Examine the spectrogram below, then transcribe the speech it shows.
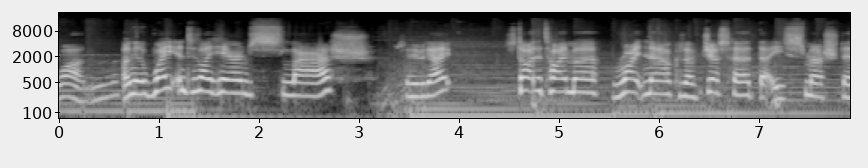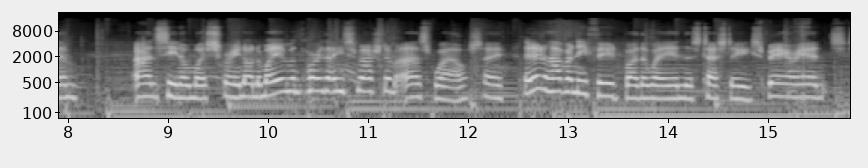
one. I'm going to wait until I hear him slash. So here we go. Start the timer right now because I've just heard that he smashed him and seen on my screen under my inventory that he smashed them as well. So they don't have any food by the way in this testing experience.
